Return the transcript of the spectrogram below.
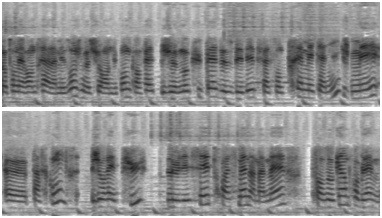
Quand on est rentré à la maison, je me suis rendu compte qu'en fait, je m'occupais de ce bébé de façon très mécanique. Mais euh, par contre, j'aurais pu le laisser trois semaines à ma mère sans aucun problème.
